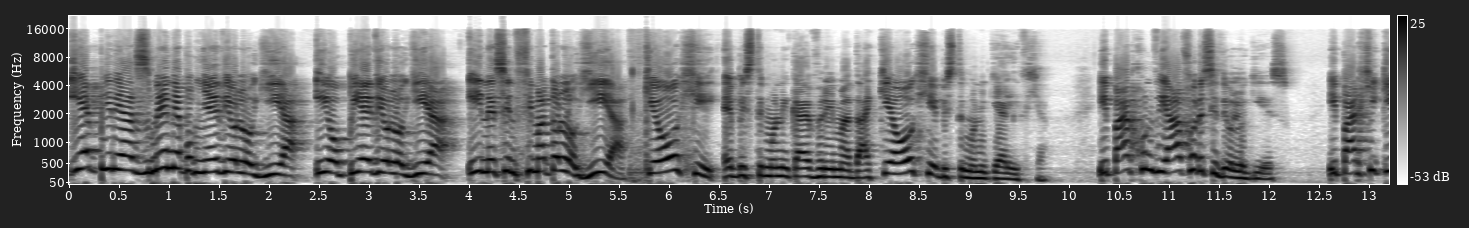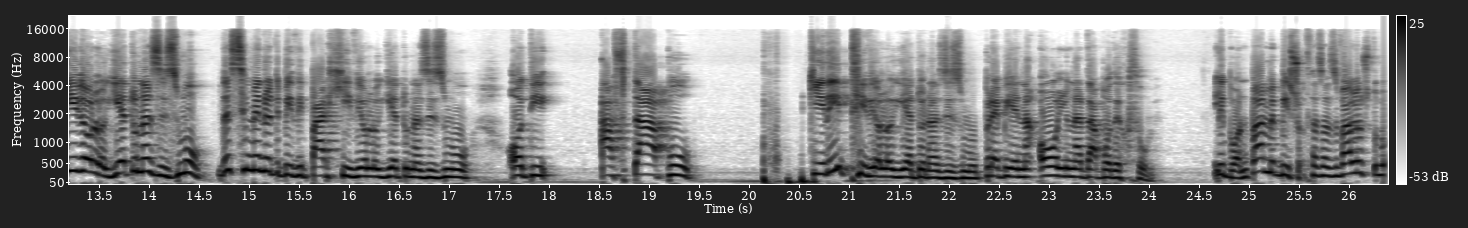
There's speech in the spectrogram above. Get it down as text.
ή επηρεασμένοι από μια ιδεολογία η οποία ιδεολογία είναι συνθηματολογία και όχι επιστημονικά ευρήματα και όχι επιστημονική αλήθεια. Υπάρχουν διάφορες ιδεολογίες. Υπάρχει και η ιδεολογία του ναζισμού. Δεν σημαίνει ότι επειδή υπάρχει η ιδεολογία του ναζισμού ότι αυτά που κηρύττει η ιδεολογία του ναζισμού πρέπει να, όλοι να τα αποδεχθούμε. Λοιπόν, πάμε πίσω. Θα σας βάλω στο,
